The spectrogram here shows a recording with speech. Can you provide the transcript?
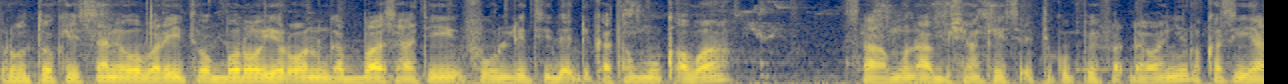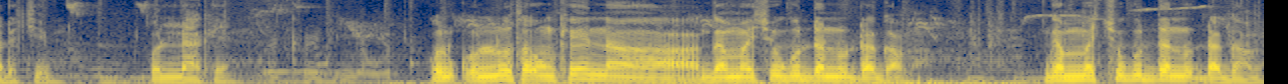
rootoo keessan yoo barii tobboroo yeroon gabbaa isaatii fuulli itti dhiqatamuu qaba. Saamunaa bishaan keessa itti qopheeffadhaa waan jiru akkasii yaadachiifna ollaa keenya. Qulqulluu ta'uun keenya gammachuu guddaan nu dhagama. Gammachuu guddaan nu dhagama.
